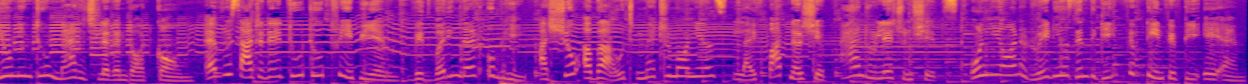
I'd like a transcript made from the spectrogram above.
Tune into marriagelagan.com every Saturday 2 to 3 p.m. with Varinder Ubhi, a show about matrimonials, life partnership and relationships. Only on Radio Zindagi 1550 AM.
